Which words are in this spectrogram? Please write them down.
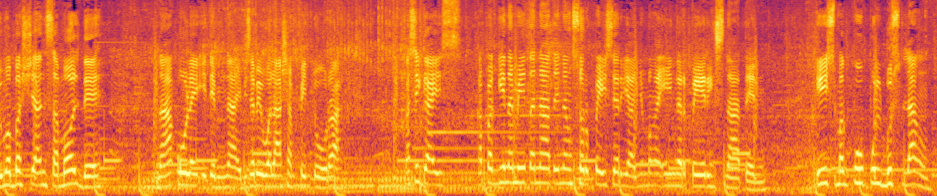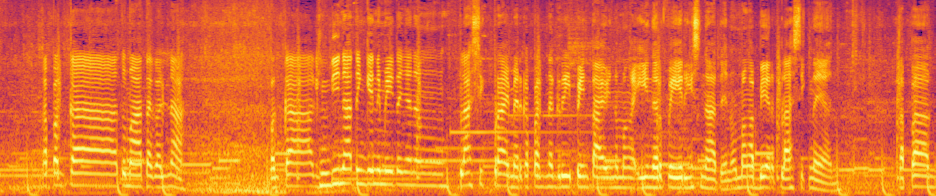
lumabas yan sa molde na kulay itim na. Ibig sabihin wala siyang pintura. Kasi guys kapag ginamitan natin ng surfacer yan yung mga inner fairings natin is magpupulbos lang kapag ka tumatagal na Pagka hindi natin ginamitan niya ng plastic primer kapag nag-repaint tayo ng mga inner fairings natin o mga bare plastic na yan, kapag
